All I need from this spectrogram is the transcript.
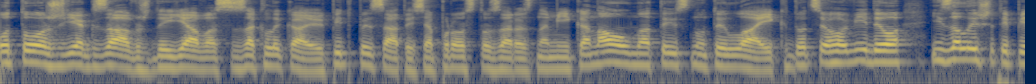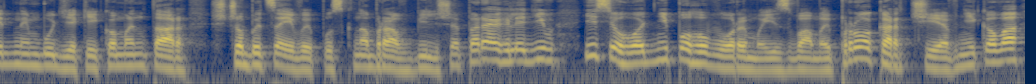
Отож, як завжди, я вас закликаю підписатися просто зараз на мій канал, натиснути лайк до цього відео і залишити під ним будь-який коментар, щоби цей випуск набрав більше переглядів. І сьогодні поговоримо із вами про Карчевнікова,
